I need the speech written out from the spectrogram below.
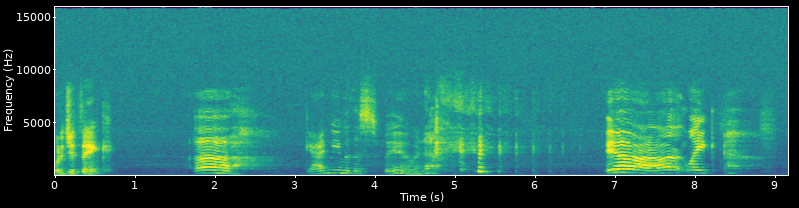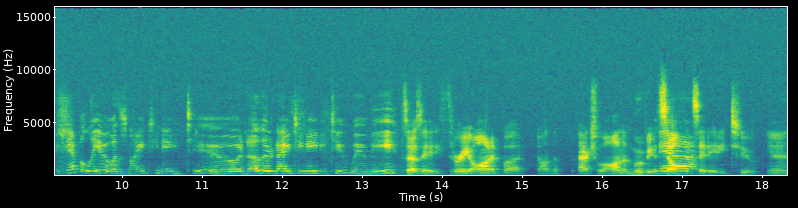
What did you think? Ugh. Gag me with a spoon. yeah, like I can't believe it was 1982. Another 1982 movie. It says 83 on it, but on the actual on the movie itself Yeah. it said 82. Yeah.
